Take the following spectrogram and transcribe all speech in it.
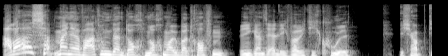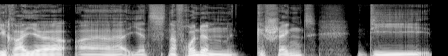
Aber es hat meine Erwartungen dann doch nochmal übertroffen. Bin ich ganz ehrlich, war richtig cool. Ich habe die Reihe äh, jetzt einer Freundin geschenkt, die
